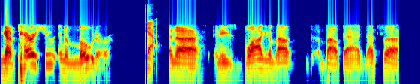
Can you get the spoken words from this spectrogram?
You got a parachute and a motor. Yeah. And uh, and he's blogging about about that. That's uh,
